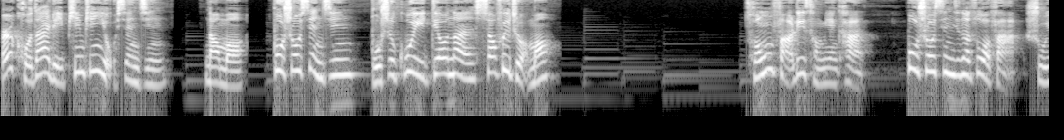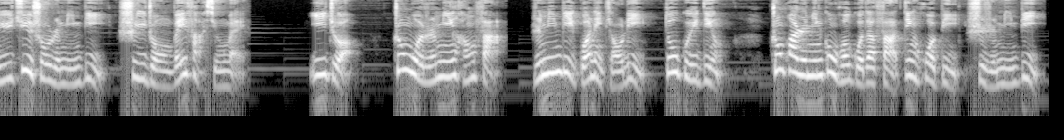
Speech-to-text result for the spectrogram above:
而口袋里偏偏有现金。那么，不收现金不是故意刁难消费者吗？从法律层面看，不收现金的做法属于拒收人民币，是一种违法行为。一者。中国人民银行法、人民币管理条例都规定，中华人民共和国的法定货币是人民币，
